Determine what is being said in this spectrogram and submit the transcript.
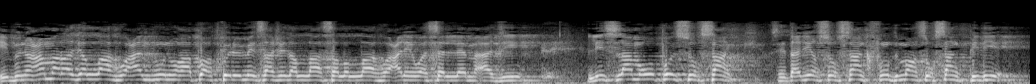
Ibn Umar anhu nous rapporte que le messager d'Allah sallallahu alayhi wa sallam a dit L'islam repose sur cinq, c'est-à-dire sur cinq fondements, sur cinq piliers.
